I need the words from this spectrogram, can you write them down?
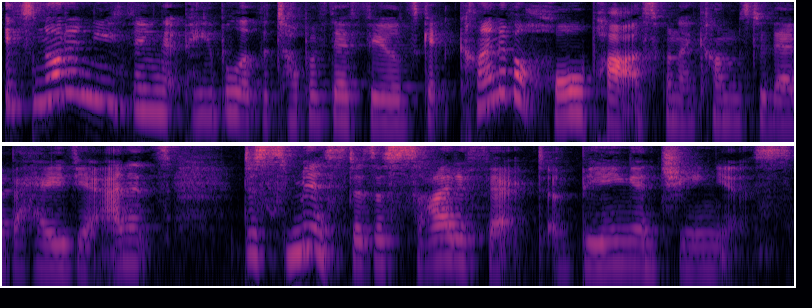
It's not a new thing that people at the top of their fields get kind of a hall pass when it comes to their behavior, and it's dismissed as a side effect of being a genius.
